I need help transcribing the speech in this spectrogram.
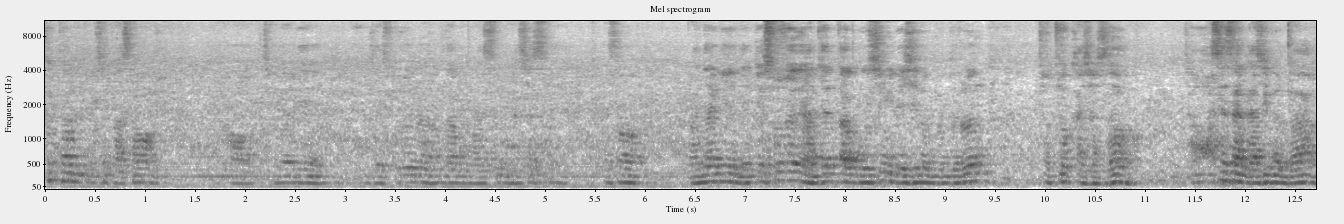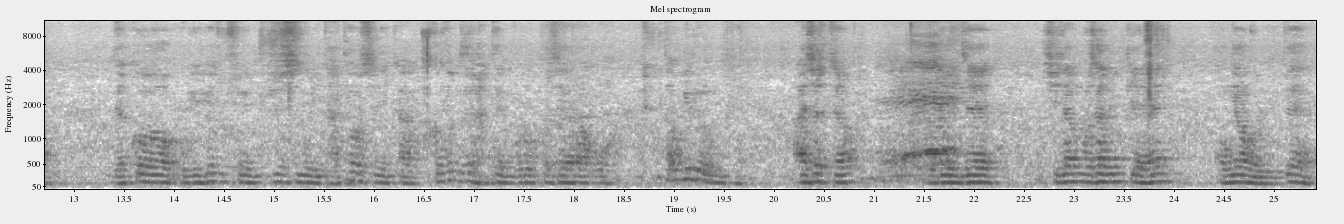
깨끗한 곳에 가서 어, 저녁에 이제 소전을 한다고 말씀을 하셨어요. 그래서 만약에 내게 소전이 안 됐다고 의심이 되시는 분들은 가셔서 저 세상 가진 걸가 내거 우리 회주스님 주주스님이 다 태웠으니까 그분들한테 물어보세요라고 거 아셨죠? 우리 이제 시장모사님께 공양 올릴 때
